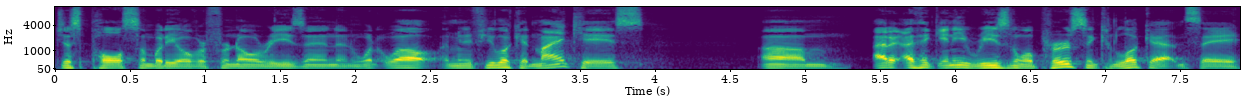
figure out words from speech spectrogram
just pull somebody over for no reason and what well i mean if you look at my case um, I, I think any reasonable person can look at and say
